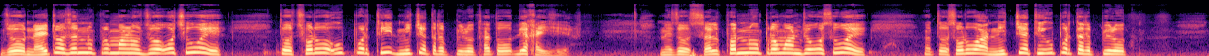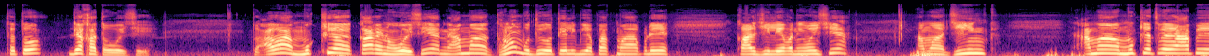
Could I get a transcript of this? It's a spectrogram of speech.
જો નાઇટ્રોજનનું પ્રમાણ જો ઓછું હોય, તો છોડવો ઉપરથી નીચે તરફ પીળો થતો દેખાય છે. અને જો સલ્ફરનું પ્રમાણ જો ઓછું હોય, તો છોડવો નીચેથી ઉપર તરફ પીળો થતો દેખાતો હોય છે. તો આવા મુખ્ય કારણો હોય છે અને આમાં ઘણું બધું તેલીબિયા પાકમાં આપણે કાળજી લેવાની હોય છે. આમાં ઝીંક, આમાં મુખ્યત્વે આપણે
